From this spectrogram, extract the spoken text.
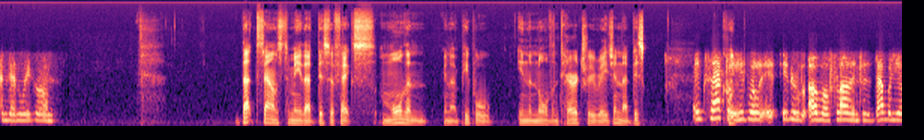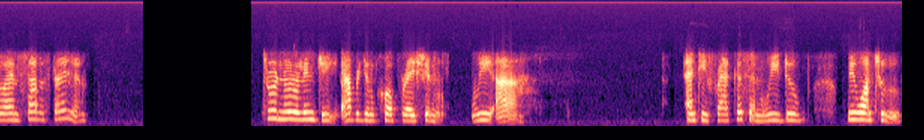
and then we're gone. That sounds to me that this affects more than you know people in the Northern Territory region. That this Exactly, Could- it will it, it'll overflow into the WA and South Australia. Through Nurrdalinji Aboriginal Corporation, we are anti-fracking, and we do we want to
